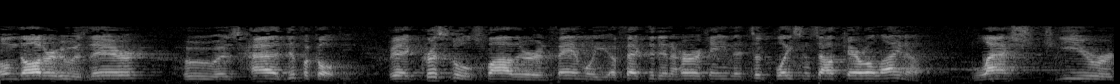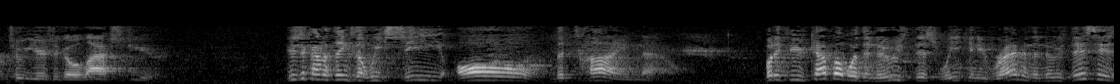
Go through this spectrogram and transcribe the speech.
own daughter who is there, who has had difficulty we had Crystal's father and family affected in a hurricane that took place in South Carolina last year or two years ago last year. These are kind of things that we see all the time now. But if you've kept up with the news this week and you've read in the news, this is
